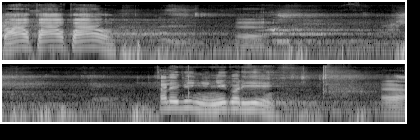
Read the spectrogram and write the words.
เปล่าเปล่าเปล่าเออถ้าได้วิ่งอย่างนี้ก็ดี เออ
